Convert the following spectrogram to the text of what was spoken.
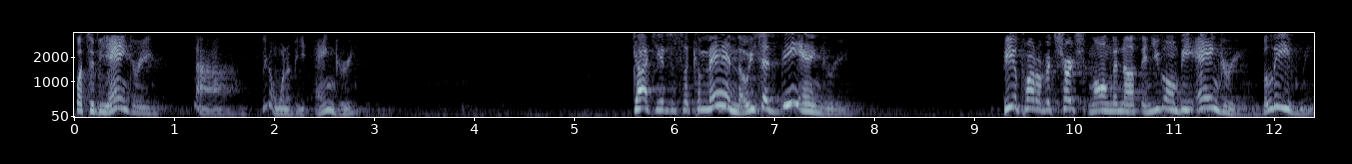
But to be angry, nah, we don't want to be angry. God gives us a command, though. He says, be angry. Be a part of a church long enough and you're going to be angry. Believe me.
